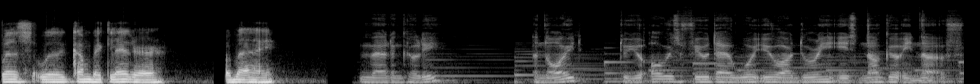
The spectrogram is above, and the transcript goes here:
we'll we'll come back later. Bye bye. Melancholy? Annoyed? Do you always feel that what you are doing is not good enough?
